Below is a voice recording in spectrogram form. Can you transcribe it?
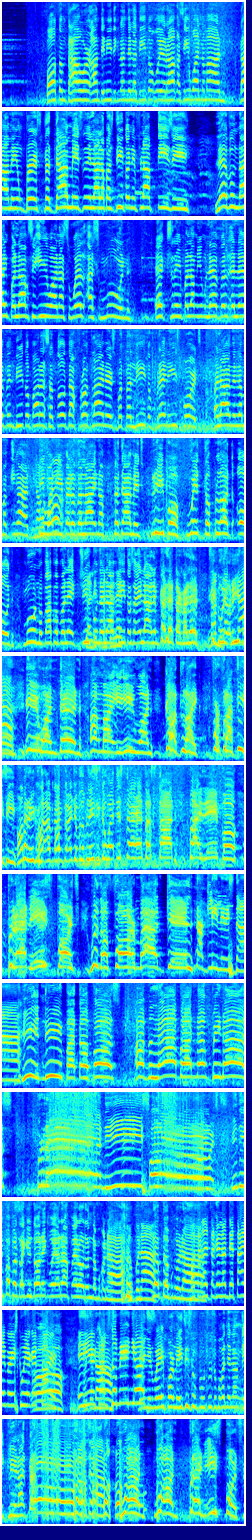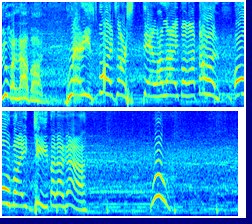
bottom tower ang tinitignan nila dito, Kuya Ra. Kasi one naman, dami yung burst. The damage na nilalabas dito ni Flap TZ. Level 9 pa lang si Iwan as well as Moon. X-ray pa lang yung level 11 dito para sa Todak frontliners but the lead of Bren Esports. Kailangan nila mag-ingat. Naku Iwan po. ni pero the lineup, the damage, Repo with the blood ode. Moon mapapabalik. Chico Galit na lang galit. dito sa ilalim. Galit na galit. Si Kuya. Rico. Iwan din ang maiiwan. Godlike for Flap TZ. Pero here comes the Avatar of Guardian for the Blazing Duet is there. And the stun by Ripo. Brad Esports with a four-man kill. Naglilinis na. Hindi pa tapos ang laban ng Pinas. Bren Esports! Hindi pa basag yung Dore, Kuya Rock, pero ramdam ko na. Ramdam ko na. Ramdam ko na. Matagal-tagal ang the timers, Kuya Raptor. Oo. And here na. comes the minions. Minion waveform, Macy, subu susubukan niya lang i-clear out. Pero, goes down. One, one, Bren Esports, lumalaban. Brady Sports are still alive, mga tol! Oh my G talaga! Woo!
